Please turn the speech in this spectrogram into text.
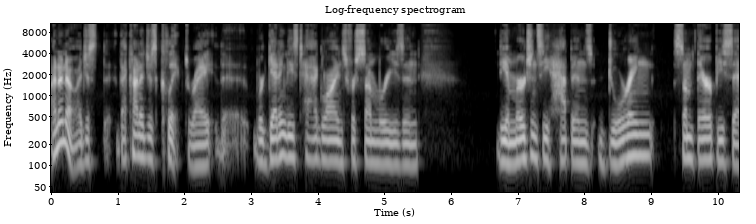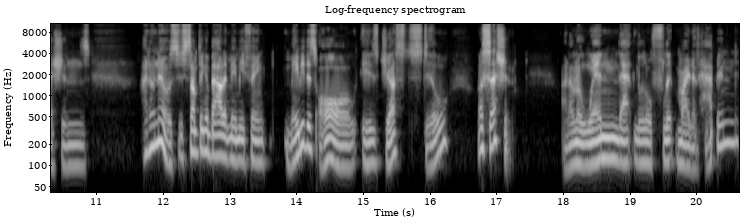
I don't know. I just that kind of just clicked, right? The, we're getting these taglines for some reason. The emergency happens during some therapy sessions. I don't know. It's just something about it made me think maybe this all is just still a session. I don't know when that little flip might have happened.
